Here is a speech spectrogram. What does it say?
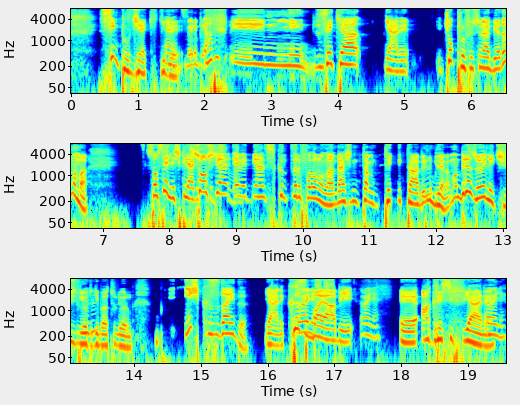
Simple Jack gibi Evet. böyle bir hafif e, zeka yani çok profesyonel bir adam ama Sosyal ilişkilerde Sosyal evet yani sıkıntıları falan olan ben şimdi tam teknik tabirini bilemem ama biraz öyle çiziliyordu Hı hı. gibi hatırlıyorum. İş kızdaydı. Yani kız Öyle. bayağı bir Öyle e, agresif yani. öyle.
